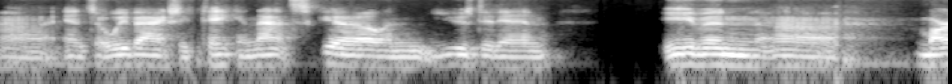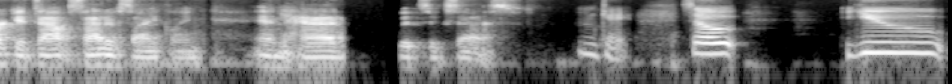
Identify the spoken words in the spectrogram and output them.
uh, and so we've actually taken that skill and used it in even uh, markets outside of cycling and yeah. had good success. Okay. So you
